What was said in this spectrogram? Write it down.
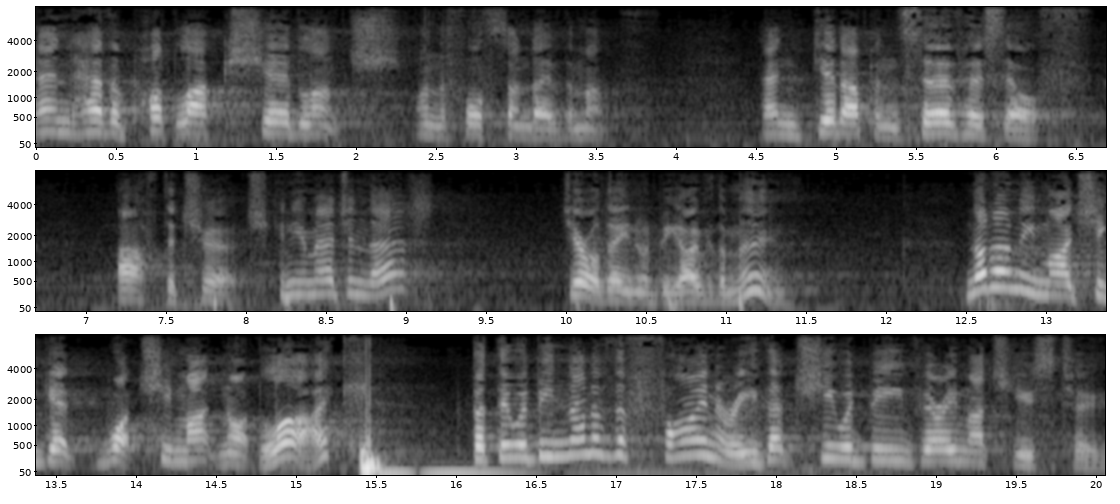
and have a potluck shared lunch on the fourth Sunday of the month and get up and serve herself after church. Can you imagine that? Geraldine would be over the moon. Not only might she get what she might not like, but there would be none of the finery that she would be very much used to.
